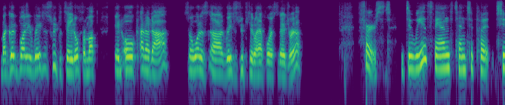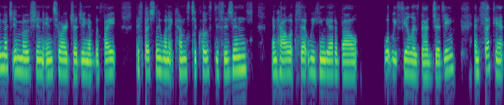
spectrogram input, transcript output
my good buddy Raging Sweet Potato from up in old Canada. So what does uh, Raging Sweet Potato have for us today, Drea? First, do we as fans tend to put too much emotion into our judging of the fight, especially when it comes to close decisions and how upset we can get about what we feel as bad judging? And second,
